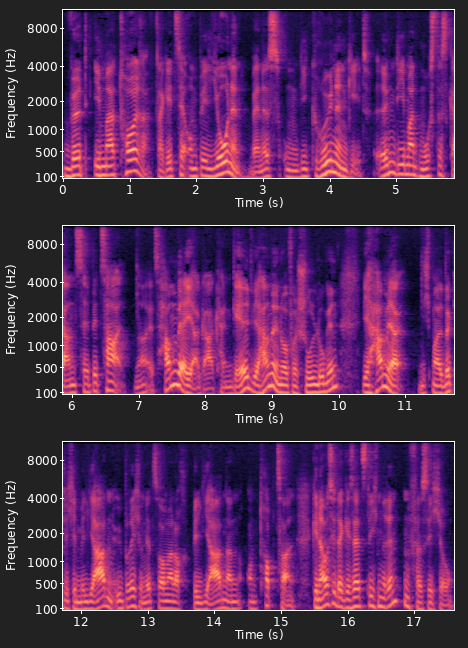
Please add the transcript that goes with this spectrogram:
wird immer teurer. Da geht es ja um Billionen, wenn es um die Grünen geht. Irgendjemand muss das Ganze bezahlen. Na, jetzt haben wir ja gar kein Geld, wir haben ja nur Verschuldungen, wir haben ja nicht mal wirkliche Milliarden übrig und jetzt sollen wir noch Billiarden dann on top zahlen. Genauso wie der gesetzlichen Rentenversicherung.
